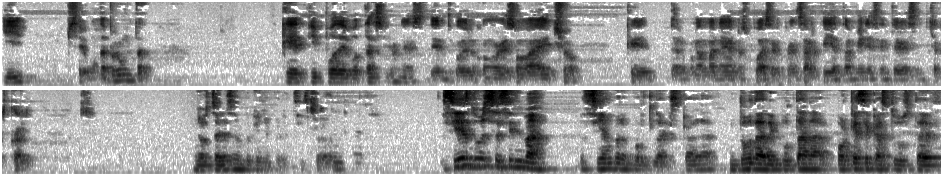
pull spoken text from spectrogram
Y segunda pregunta, ¿qué tipo de votaciones dentro del Congreso ha hecho que de alguna manera nos pueda hacer pensar que ella también es interés en Tlaxcala? Gustaría hacer un pequeño paréntesis. Si es Dulce Silva, siempre por Tlaxcala, duda diputada, ¿por qué se casó usted?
